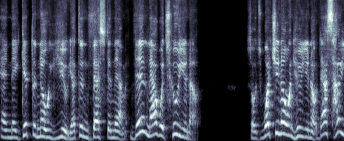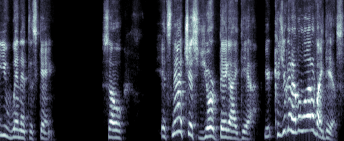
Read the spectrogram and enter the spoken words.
and they get to know you. You have to invest in them. Then now it's who you know. So it's what you know and who you know. That's how you win at this game. So it's not just your big idea because you're, you're going to have a lot of ideas.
